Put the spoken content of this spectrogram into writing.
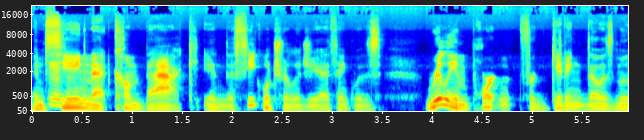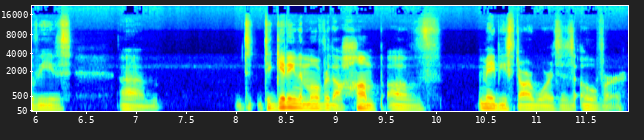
and mm-hmm. seeing that come back in the sequel trilogy i think was really important for getting those movies um, to getting them over the hump of maybe star wars is over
